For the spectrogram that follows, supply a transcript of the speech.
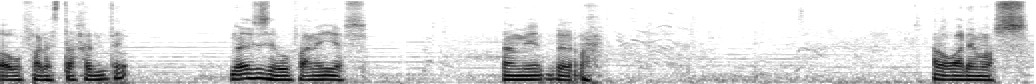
Para bufar a esta gente. No sé si se bufan ellos. También, pero. Algo haremos.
